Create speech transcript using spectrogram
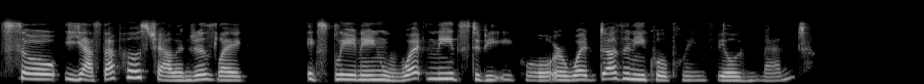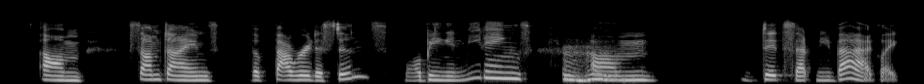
So yes, that posed challenges like explaining what needs to be equal or what does an equal playing field meant. Um, sometimes the power distance while being in meetings mm-hmm. um, did set me back. Like,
